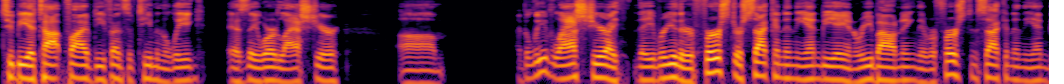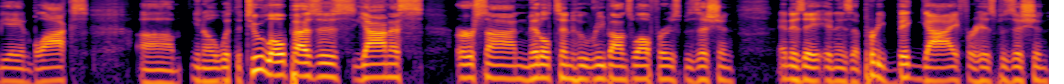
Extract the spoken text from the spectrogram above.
to be a top five defensive team in the league, as they were last year. Um, I believe last year I, they were either first or second in the NBA in rebounding. They were first and second in the NBA in blocks. Um, you know, with the two Lopez's, Giannis, Ersan, Middleton, who rebounds well for his position and is a and is a pretty big guy for his position.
